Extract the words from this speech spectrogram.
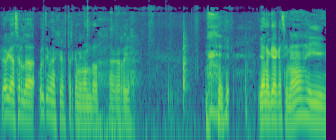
Creo que va a ser la última vez que voy a estar caminando acá arriba. ya no queda casi nada y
